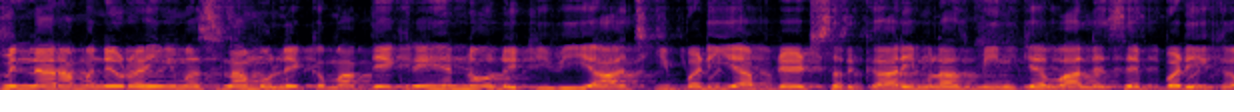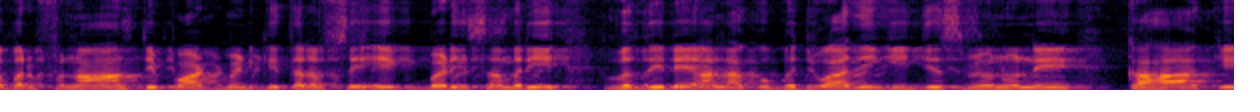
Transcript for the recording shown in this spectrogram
बिस्मिल्लाहिर्रहमानिर्रहीम आप देख रहे हैं नौले टीवी। आज की बड़ी अपडेट, सरकारी मुलाजमीन के हवाले से बड़ी खबर फिनांस डिपार्टमेंट की तरफ़ से एक बड़ी समरी वज़ीर अला को भिजवा दी गई, जिसमें उन्होंने कहा कि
